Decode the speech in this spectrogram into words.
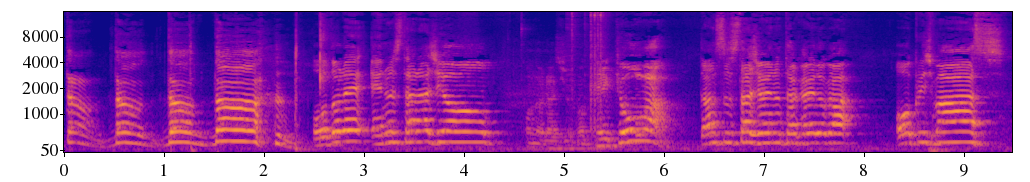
ドンドンドンドン踊れ N スタラジオこのラジオのえー今日はダンススタジオへの高井戸がお送りします。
